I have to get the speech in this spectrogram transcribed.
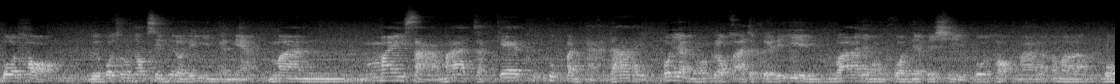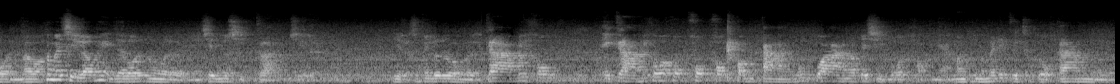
โบท็อกหรือโบทูลท็อกซินที่เราได้ยินกันเนี่ย มันไม่สามารถจะแก้ทุกๆปัญหาได้ เพราะอย่างเราอาจจะเคยได้ยินว่าอย่างบางคนเนี่ยไปฉีดโบท็อกมาแล้วก็มาบนมาบอกทำไมฉีดแล้วไม่เห็นจะลดลงเลย อย่างเช่นก็ฉีดกรามฉีดเลยฉีดแล้วไม่ลดลงเลยกรามที่เขา ไอ้กรามที่เขาว่าเขาเขาเขากองกลางกว้างแล้วไปฉีดโบท็อกเนี่ยบางทีมันไม่ได้เกิดจากตัวกล้ามเนื้อ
